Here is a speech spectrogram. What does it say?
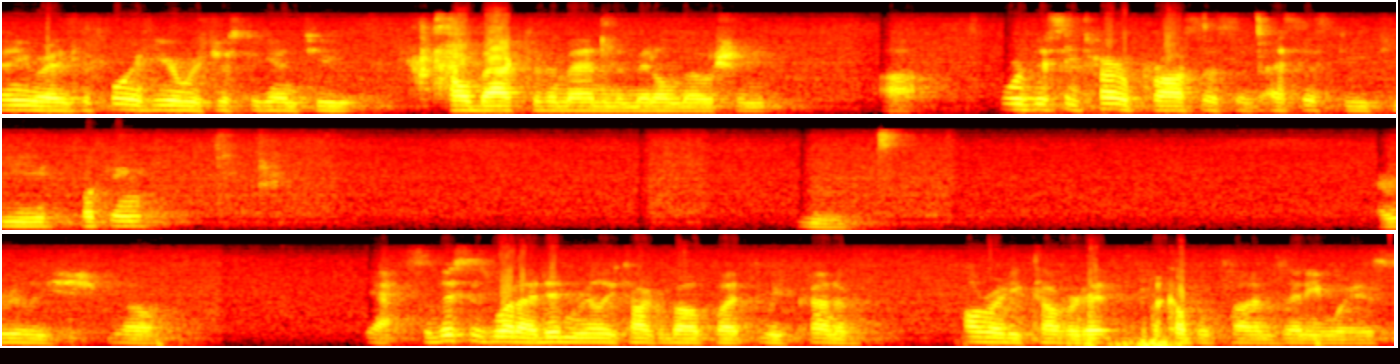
anyways, the point here was just, again, to call back to the man-in-the-middle notion. Uh, for this entire process of SSDT hooking, hmm, I really, well, yeah, so this is what I didn't really talk about, but we've kind of already covered it a couple times anyways.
